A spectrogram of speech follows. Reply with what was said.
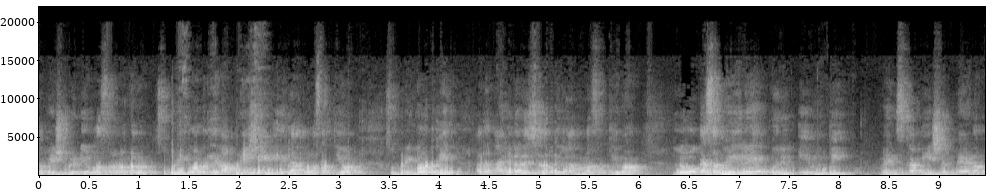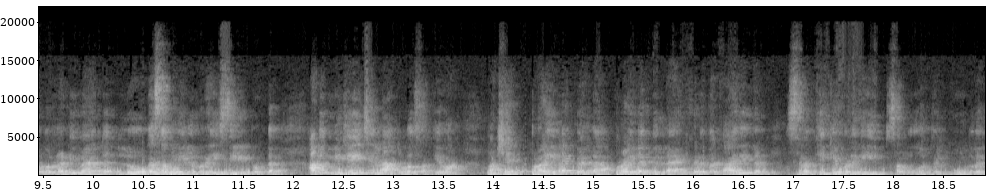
കമ്മീഷന് വേണ്ടിയുള്ള ശ്രമങ്ങളുണ്ട് സുപ്രീം കോടതി അത് അപ്രീഷിയേറ്റ് ചെയ്യില്ല എന്നുള്ള സത്യമാണ്. സുപ്രീം കോടതി അത് അനുവദിച്ചു തന്നില്ല എന്നുള്ള സത്യമാണ്. ലോകസഭയിലെ ഒരു എം പി മെൻസ് കമ്മീഷൻ വേണമെന്നുള്ള ഡിമാൻഡ് ലോകസഭയിലും റേസ് ചെയ്തിട്ടുണ്ട്. അത് വിജയിച്ചില്ല എന്നുള്ളത് സത്യമാണ്. പക്ഷേ പ്രൈവറ്റ് ബില്ല പ്രൈവറ്റ് ബില്ലായിട്ട് വരുന്ന കാര്യങ്ങൾ ശ്രദ്ധിക്കപ്പെടുകയും സമൂഹത്തിൽ കൂടുതൽ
